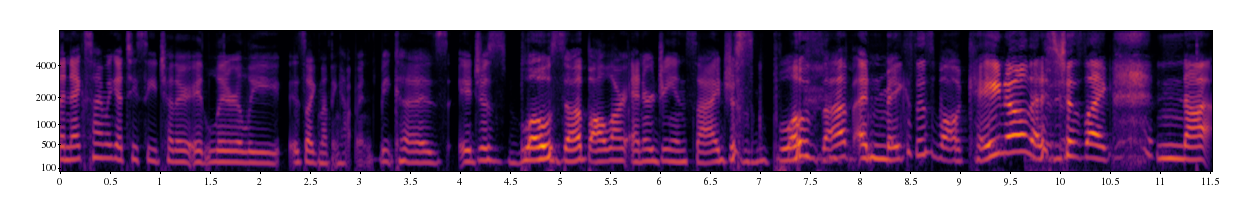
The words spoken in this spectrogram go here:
the next time we get to see each other, it literally is like nothing happened because it just blows up. All our energy inside just blows up and makes this volcano that is just like not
